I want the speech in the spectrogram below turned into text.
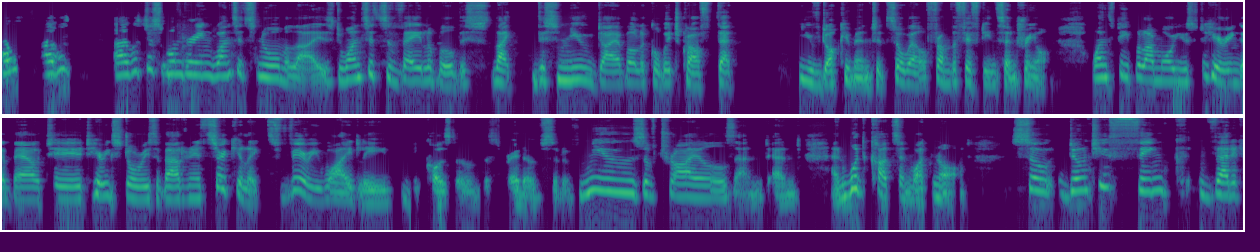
I was, I was I was just wondering once it's normalized, once it's available, this like this new diabolical witchcraft that you've documented so well from the 15th century on. Once people are more used to hearing about it, hearing stories about it, and it circulates very widely because of the spread of sort of news of trials and and and woodcuts and whatnot. So don't you think that it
